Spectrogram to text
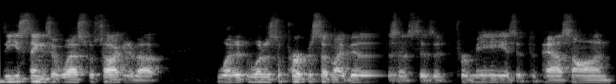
these things that Wes was talking about. What what is the purpose of my business? Is it for me? Is it to pass on?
